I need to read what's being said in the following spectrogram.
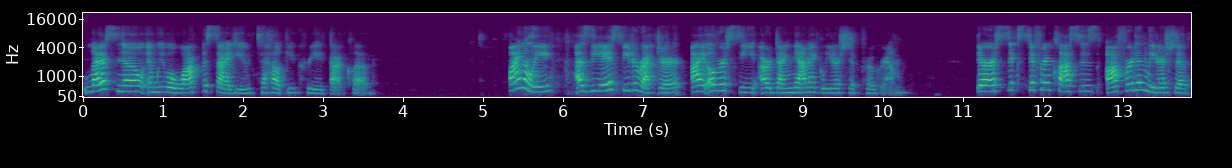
let us know and we will walk beside you to help you create that club. Finally, as the ASB director, I oversee our dynamic leadership program. There are six different classes offered in leadership,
